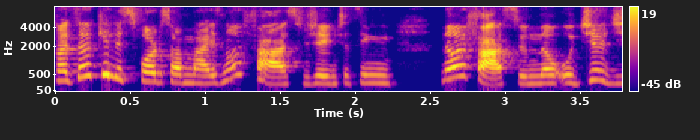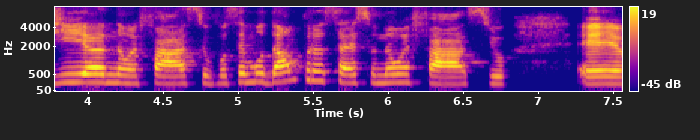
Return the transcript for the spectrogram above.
Fazer aquele esforço a mais não é fácil, gente. Assim, não é fácil. Não, o dia a dia não é fácil. Você mudar um processo não é fácil. É,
